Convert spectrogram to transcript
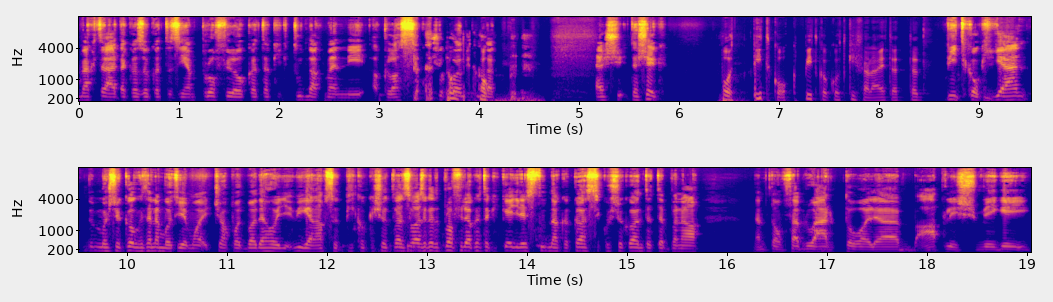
megtalálták azokat az ilyen profilokat, akik tudnak menni a klasszikusokon. Tudnak... Esi... Tessék? Pot, Pitkok, Pitkokot kifelejtetted. Pitkok, igen. Most konkrétan nem volt ugye mai csapatban, de hogy igen, abszolút Pitkok is ott van. Szóval azokat a profilokat, akik egyrészt tudnak a klasszikusokon, tehát ebben a nem tudom, februártól április végéig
